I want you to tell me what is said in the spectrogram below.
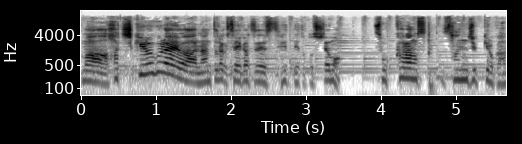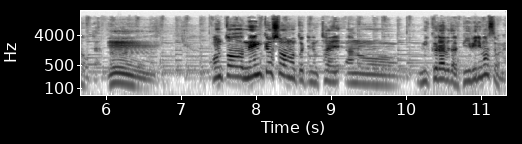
まあ、8キロぐらいはなんとなく生活で減ってたとしても、そっからの30キロかと思って。うん本当免許証の時の体、あのー見比べたらビビりますよね。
